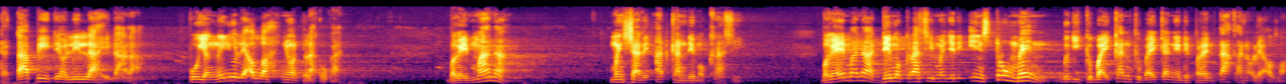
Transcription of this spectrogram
Tetapi dia lillahi ta'ala pu yang ni oleh Allah nyot lakukan bagaimana mensyariatkan demokrasi. Bagaimana demokrasi menjadi instrumen bagi kebaikan-kebaikan yang diperintahkan oleh Allah.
